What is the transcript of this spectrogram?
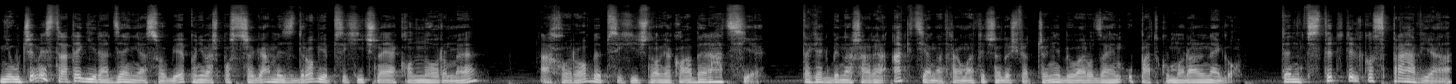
Nie uczymy strategii radzenia sobie, ponieważ postrzegamy zdrowie psychiczne jako normę, a chorobę psychiczną jako aberrację, tak jakby nasza reakcja na traumatyczne doświadczenie była rodzajem upadku moralnego. Ten wstyd tylko sprawia,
